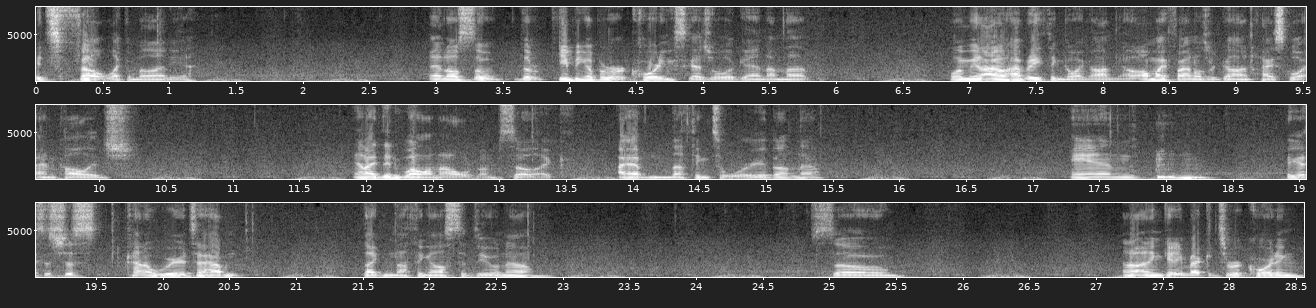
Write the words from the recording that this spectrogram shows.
it's felt like a millennia. And also, the keeping up a recording schedule again, I'm not, well I mean, I don't have anything going on now. All my finals are gone, high school and college. And I did well on all of them, so like, I have nothing to worry about now. And I guess it's just kind of weird to have like nothing else to do now. So, and getting back into recording,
